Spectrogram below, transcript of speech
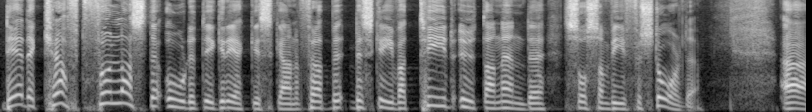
Det är det kraftfullaste ordet i grekiskan för att beskriva tid utan ände så som vi förstår det. Eh,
